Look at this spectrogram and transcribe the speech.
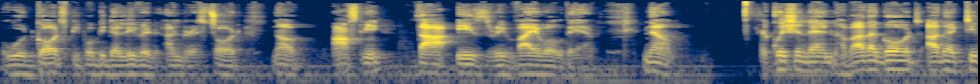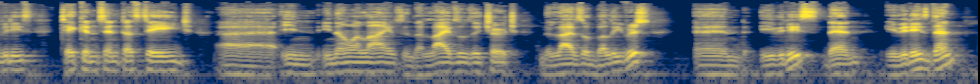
would God's people be delivered and restored now ask me that is revival there now the question then have other gods, other activities taken center stage uh, in in our lives, in the lives of the church, in the lives of believers. And if it is, then if it is, then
